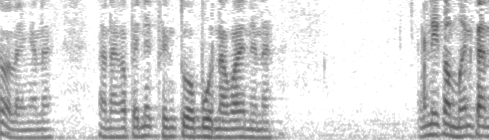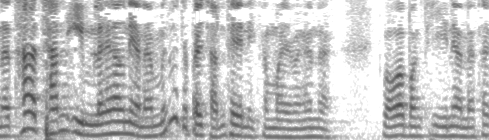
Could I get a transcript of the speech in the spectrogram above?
วอะไรเงี้ยนะอันนั้นก็เป็นนึกถึงตัวบุญเอาไว้เนี่ยนะอันนี้ก็เหมือนกันนะถ้าฉันอิ่มแล้วเนี่ยนะไม่รู้จะไปฉันเพนอีกทำไมเหมือนกันนะเพราะว่าบางทีเนี่ยนะถ้า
